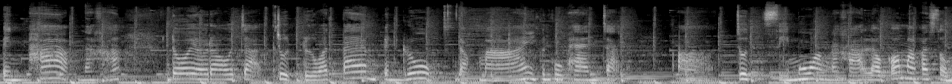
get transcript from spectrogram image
เป็นภาพนะคะ โดยเราจะจุดหรือว่าแต้มเป็นรูปดอกไม้ คุณครูแพนจะจุดสีม่วงนะคะแล้วก็มาผสม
